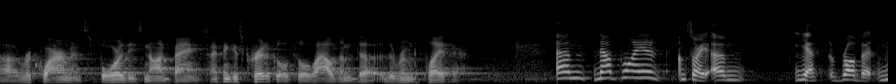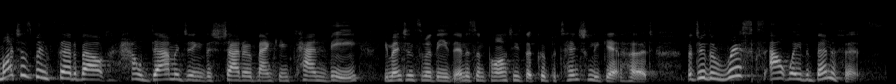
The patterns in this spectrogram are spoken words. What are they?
uh, requirements for these non-banks, I think is critical to allow them the, the room to play there. Um, now, Brian, I'm sorry, um, yes, Robert, much has been said about how damaging the shadow banking can be. You mentioned some of these innocent parties that could potentially get hurt. But do the risks outweigh the benefits?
